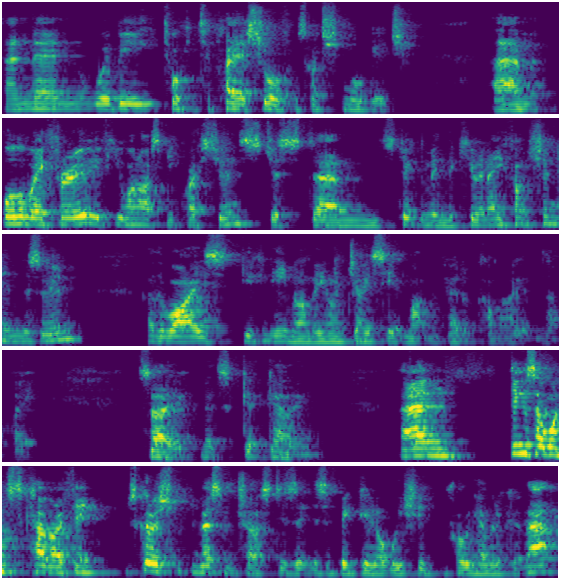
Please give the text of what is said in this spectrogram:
and then we'll be talking to Claire Shaw from Scottish Mortgage. Um, all the way through, if you want to ask me questions, just um, stick them in the Q&A function in the Zoom. Otherwise, you can email me on jc at martenandco.com and I get them that way. So let's get going. Um, things I wanted to cover, I think, Scottish Investment Trust is a, is a big deal. We should probably have a look at that.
